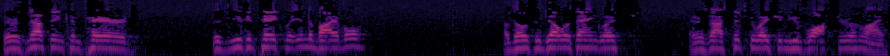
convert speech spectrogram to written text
there is nothing compared that you can take in the Bible of those who dealt with anguish, and there's not a situation you've walked through in life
